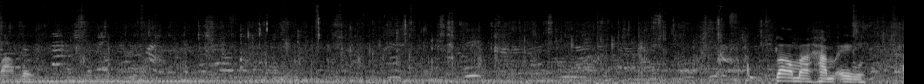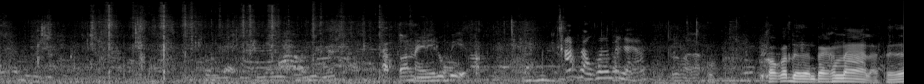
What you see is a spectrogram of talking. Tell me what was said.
ฝากเลยต้องเอามาทำเอง ขับตอนไหนนี่ลูกพี่อ้าวสองคนนั้นไปไหนอะเขาก็เดินไปข้างหน้าแหละเธอ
